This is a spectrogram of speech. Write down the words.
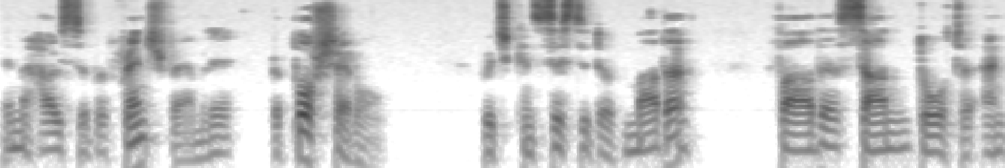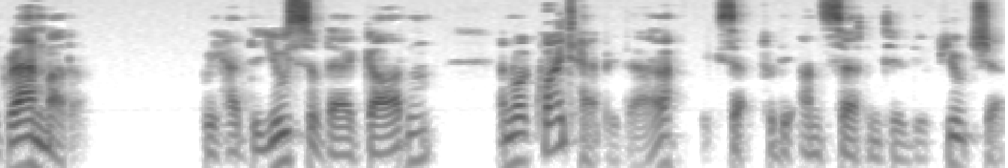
in the house of a French family, the Porcheron, which consisted of mother, father, son, daughter, and grandmother. We had the use of their garden and were quite happy there, except for the uncertainty of the future.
